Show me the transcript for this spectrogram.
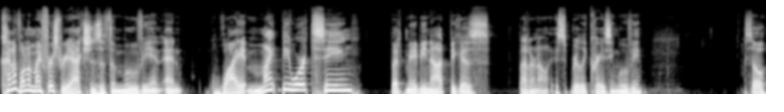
kind of one of my first reactions of the movie and, and why it might be worth seeing, but maybe not because I don't know, it's a really crazy movie. So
